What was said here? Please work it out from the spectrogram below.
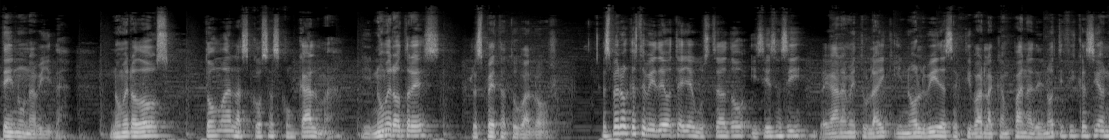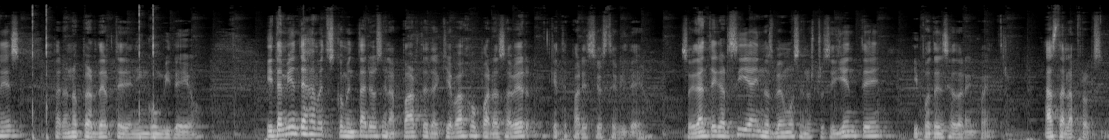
ten una vida. Número dos, toma las cosas con calma. Y número tres, respeta tu valor. Espero que este video te haya gustado y si es así, regálame tu like y no olvides activar la campana de notificaciones para no perderte de ningún video. Y también déjame tus comentarios en la parte de aquí abajo para saber qué te pareció este video. Soy Dante García y nos vemos en nuestro siguiente y potenciador encuentro. Hasta la próxima.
